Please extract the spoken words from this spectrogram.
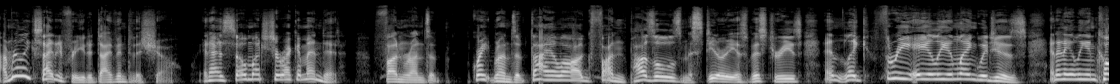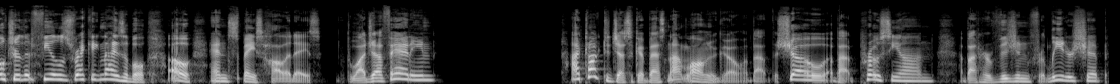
I'm really excited for you to dive into this show. It has so much to recommend it. Fun runs of great runs of dialogue, fun puzzles, mysterious mysteries, and like three alien languages, and an alien culture that feels recognizable. Oh, and space holidays. Dwaja Farin. I talked to Jessica Best not long ago about the show, about Procyon, about her vision for leadership,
